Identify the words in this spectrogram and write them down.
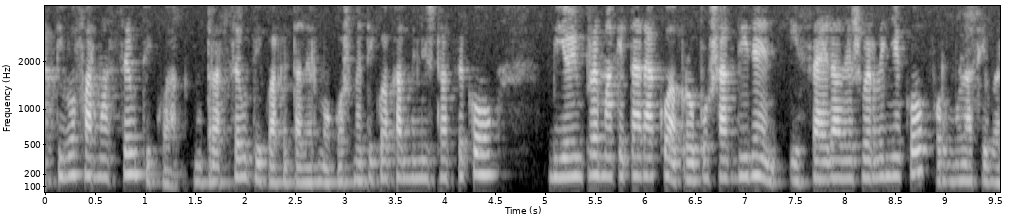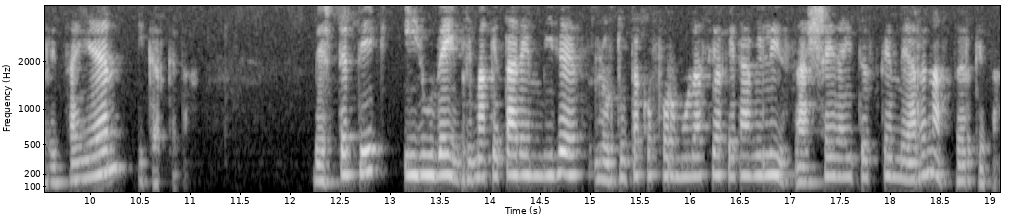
aktibo farmazeutikoak, nutrazeutikoak eta dermokosmetikoak administratzeko bioinpremaketarako aproposak diren izaera desberdineko formulazio berritzaileen ikerketa. Bestetik, 3D inprimaketaren bidez lortutako formulazioak erabiliz ase daitezken beharren azterketa.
